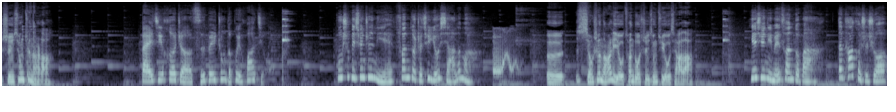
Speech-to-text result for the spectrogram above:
沈兄去哪儿了？白姬喝着瓷杯中的桂花酒，不是被宣之你撺掇着去游侠了吗？呃，小生哪里有撺掇沈兄去游侠了？也许你没撺掇吧，但他可是说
